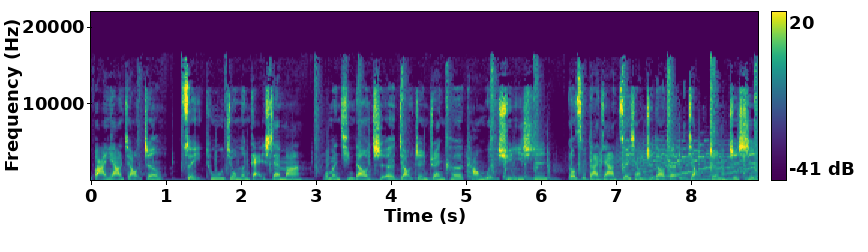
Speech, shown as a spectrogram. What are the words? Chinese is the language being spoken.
拔牙矫正，嘴凸就能改善吗？我们请到齿颚矫正专科唐伟旭医师，告诉大家最想知道的矫正知识。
